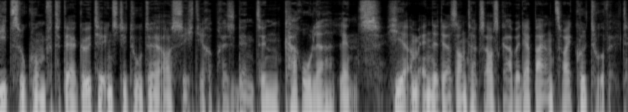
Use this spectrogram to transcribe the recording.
Die Zukunft der Goethe-Institute aus Sicht ihrer Präsidentin Carola Lenz. Hier am Ende der Sonntagsausgabe der Bayern 2 Kulturwelt.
